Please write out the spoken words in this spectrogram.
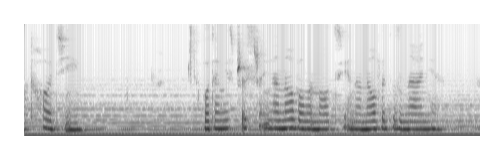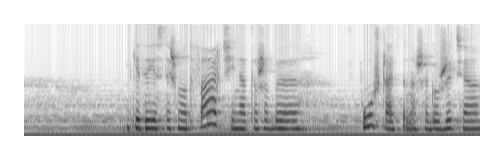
odchodzi. Potem jest przestrzeń na nową emocję, na nowe doznanie. I kiedy jesteśmy otwarci na to, żeby wpuszczać do naszego życia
